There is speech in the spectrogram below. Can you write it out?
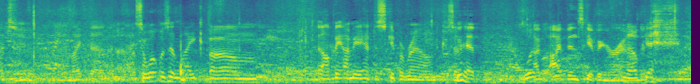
that's I like that. Uh, so what was it like? Um, I'll be, I may have to skip around because go ahead. What- I've, I've been skipping around. Okay.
